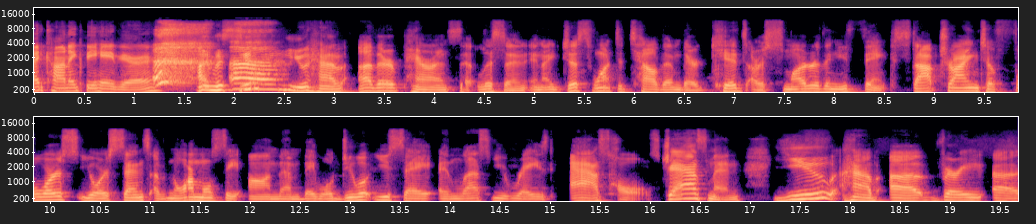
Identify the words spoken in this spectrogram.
Iconic behavior. I'm assuming Um, you have other parents that listen, and I just want to tell them their kids are smarter than you think. Stop trying to force your sense of normalcy on them. They will do what you say unless you raised assholes. Jasmine, you have a very uh,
